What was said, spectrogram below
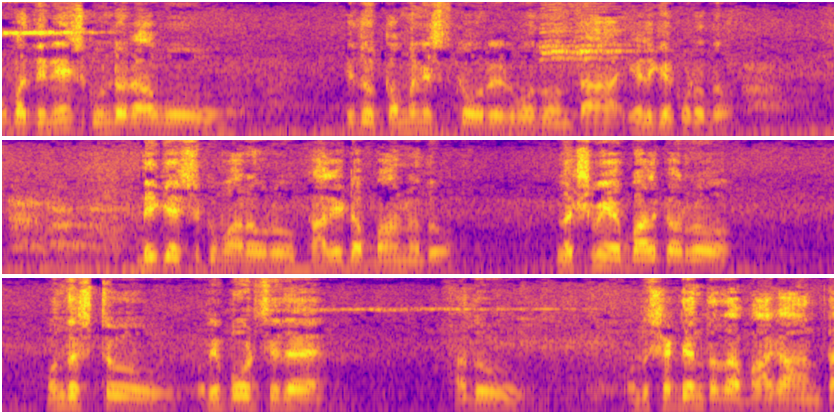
ಒಬ್ಬ ದಿನೇಶ್ ಗುಂಡೂರಾವು ಇದು ಕಮ್ಯುನಿಸ್ಟ್ ಅವರು ಇರ್ಬೋದು ಅಂತ ಹೇಳಿಕೆ ಕೊಡೋದು. ಡಿ ಕೆ ಶಿವಕುಮಾರ್ ಅವರು ಖಾಲಿ ಡಬ್ಬ ಅನ್ನೋದು. ಲಕ್ಷ್ಮೀ ಹೆಬ್ಬಾಳ್ಕರ್ ಒಂದಷ್ಟು ರಿಪೋರ್ಟ್ಸ್ ಇದೆ. ಅದು ಒಂದು ಷಡ್ಯಂತ್ರದ ಭಾಗ ಅಂತ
